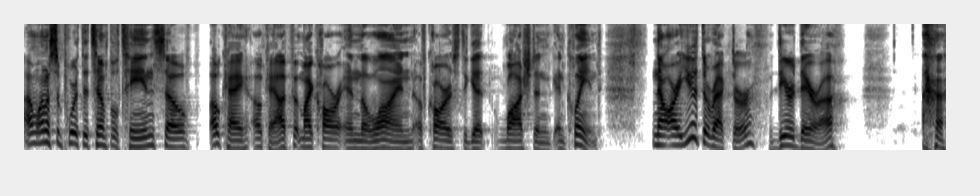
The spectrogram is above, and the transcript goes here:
I want to support the temple teens, so okay, okay. I put my car in the line of cars to get washed and, and cleaned. Now, our youth director, dear Dara,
